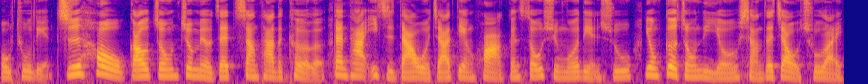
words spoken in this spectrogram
呕吐脸。之后高中就没有再上他的课了，但他一直打我家电话，跟搜寻我脸书，用各种理由想再叫我出来，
